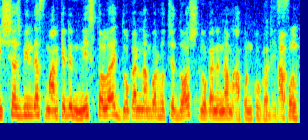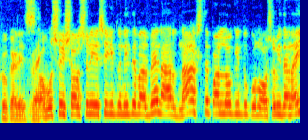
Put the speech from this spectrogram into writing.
বিশ্বাস বিল্ডার্স মার্কেটের নিচতলায় দোকান নাম্বার হচ্ছে দশ দোকানের নাম আপন কুকারিস আপন Right. অবশ্যই সরাসরি এসে কিন্তু নিতে পারবেন আর না আসতে পারলেও কিন্তু কোনো অসুবিধা নাই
